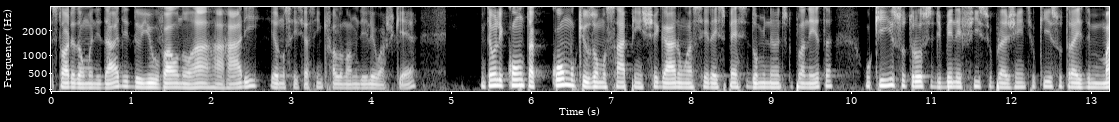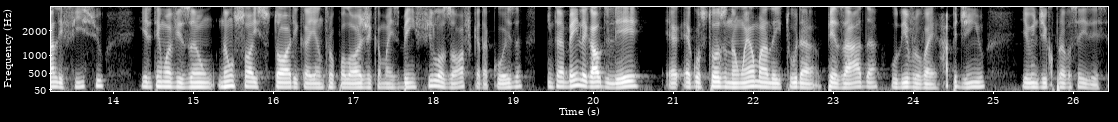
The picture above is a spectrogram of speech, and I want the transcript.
história da humanidade, do Yuval Noah Harari. Eu não sei se é assim que fala o nome dele, eu acho que é. Então ele conta como que os Homo sapiens chegaram a ser a espécie dominante do planeta, o que isso trouxe de benefício para a gente, o que isso traz de malefício. Ele tem uma visão não só histórica e antropológica, mas bem filosófica da coisa. Então é bem legal de ler, é, é gostoso, não é uma leitura pesada, o livro vai rapidinho e eu indico para vocês esse.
